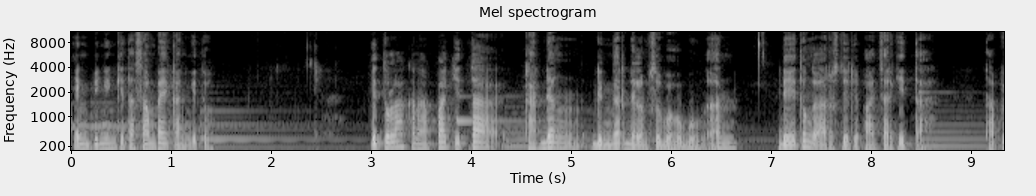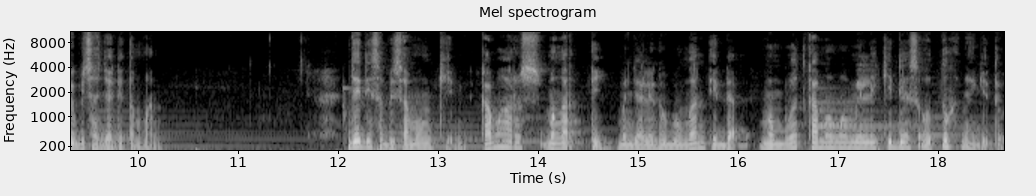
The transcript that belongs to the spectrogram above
yang ingin kita sampaikan gitu. Itulah kenapa kita kadang dengar dalam sebuah hubungan, dia itu nggak harus jadi pacar kita, tapi bisa jadi teman. Jadi sebisa mungkin, kamu harus mengerti menjalin hubungan tidak membuat kamu memiliki dia seutuhnya gitu.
